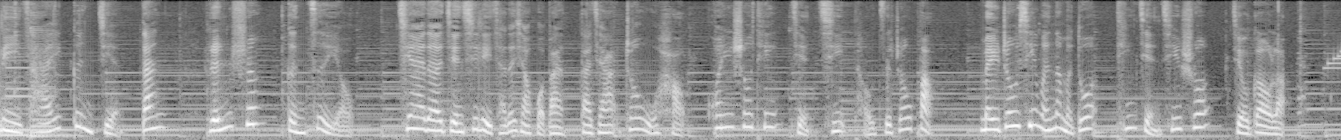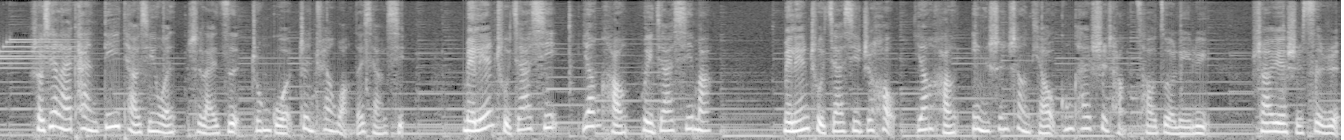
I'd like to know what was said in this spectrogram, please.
理财更简单，人生更自由。亲爱的减七理财的小伙伴，大家周五好，欢迎收听减七投资周报。每周新闻那么多，听减七说就够了。首先来看第一条新闻，是来自中国证券网的消息：美联储加息，央行会加息吗？美联储加息之后，央行应声上调公开市场操作利率。十二月十四日。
